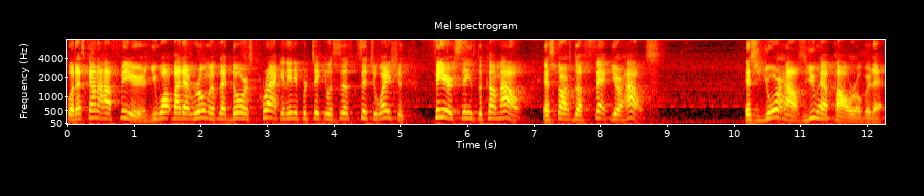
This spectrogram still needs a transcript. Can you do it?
Well, that's kind of how fear is. You walk by that room, and if that door is cracked in any particular situation, fear seems to come out and starts to affect your house. It's your house. You have power over that.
